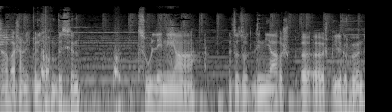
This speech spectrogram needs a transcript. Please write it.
Ja, wahrscheinlich bin ich auch ein bisschen zu linear. Also so lineare Sp äh, äh, Spiele gewöhnt.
